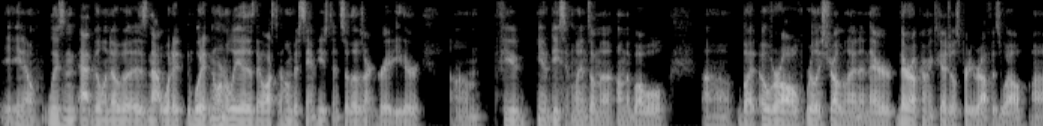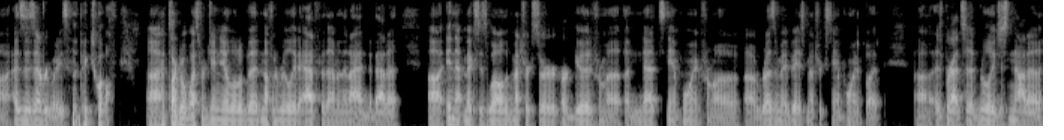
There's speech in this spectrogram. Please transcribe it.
you know losing at Villanova is not what it what it normally is. They lost at home to Sam Houston, so those aren't great either. Um, few you know decent wins on the on the bubble, uh, but overall really struggling. And their their upcoming schedule is pretty rough as well, uh, as is everybody's in the Big Twelve. Uh, I talked about West Virginia a little bit. Nothing really to add for them, and then I had Nevada. Uh, in that mix as well, the metrics are, are good from a, a net standpoint, from a, a resume based metric standpoint. But uh, as Brad said, really just not a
